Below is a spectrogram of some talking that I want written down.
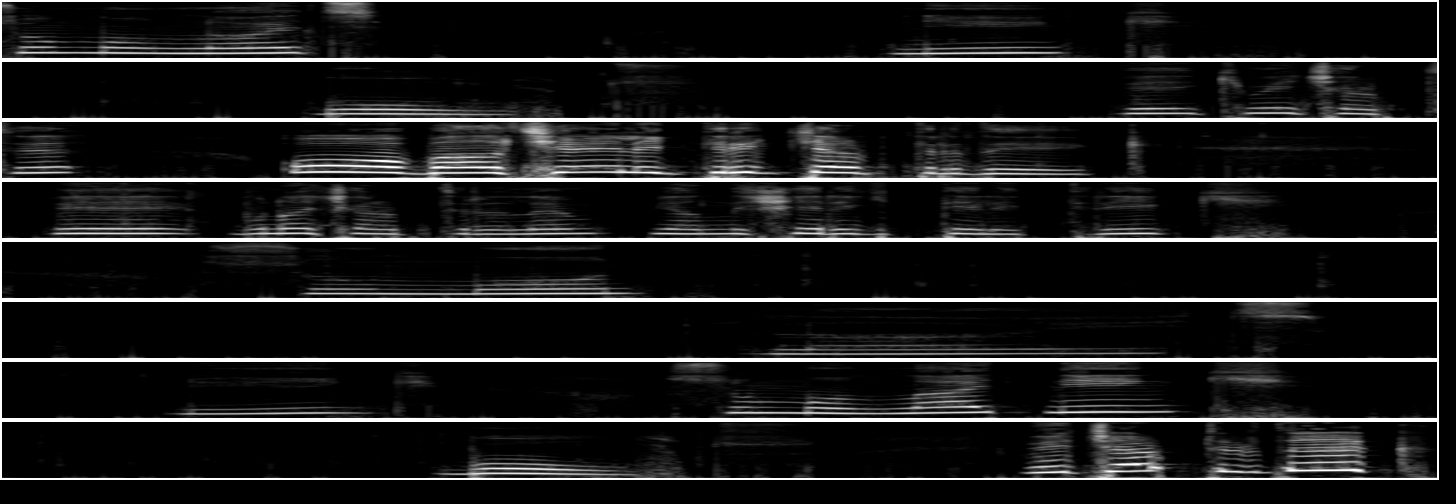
Summon Light Nick Bolt Ve kime çarptı? O balçaya elektrik çarptırdık. Ve buna çarptıralım. Yanlış yere gitti elektrik. Summon Lightning Summon Lightning Bolt Ve çarptırdık.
